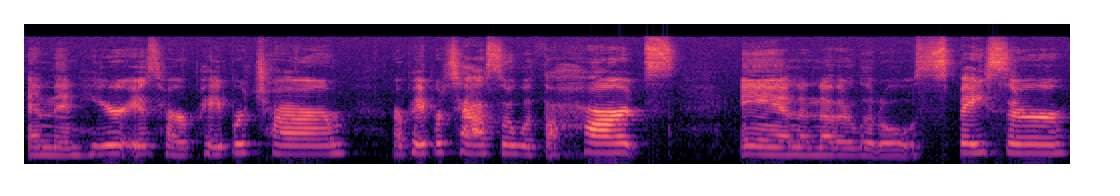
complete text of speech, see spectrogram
And then here is her paper charm, her paper tassel with the hearts and another little spacer.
